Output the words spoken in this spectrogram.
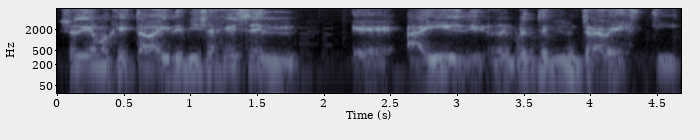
yo, digamos que estaba ahí de Villa Gesell, eh, ahí de repente vi un travesti,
